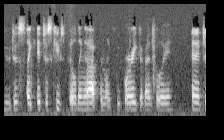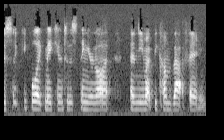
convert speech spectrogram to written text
You just, like, it just keeps building up and, like, you break eventually. And it just, like, people, like, make you into this thing you're not, and you might become that thing.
